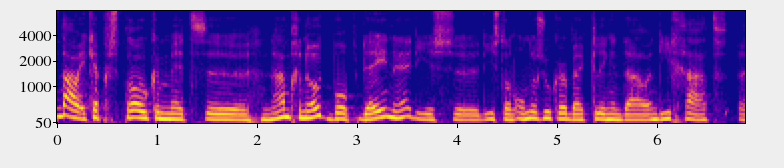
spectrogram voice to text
Nou, ik heb gesproken met uh, naamgenoot Bob Deen. Hè. Die, is, uh, die is dan onderzoeker bij Klingendaal. En die gaat uh,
